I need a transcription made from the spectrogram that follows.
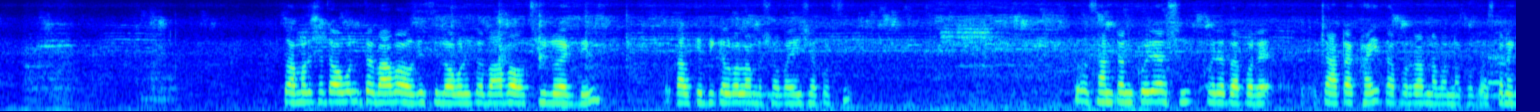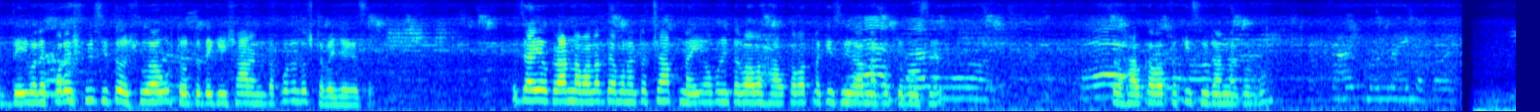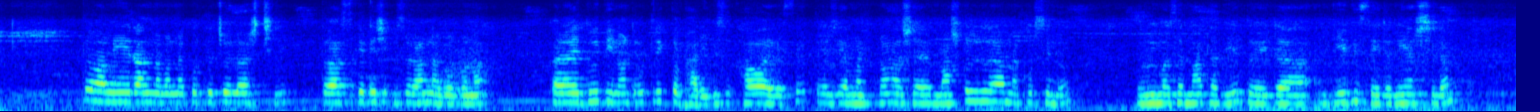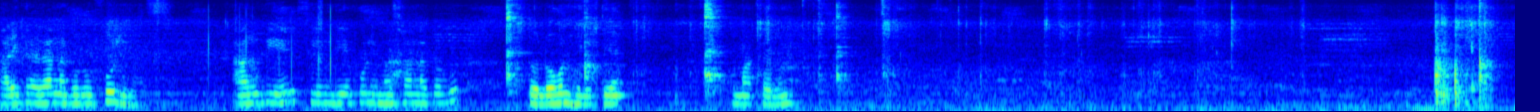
তো আমাদের সাথে অবনীতার বাবাও গেছিল। অবনীতার বাবাও ছিল একদিন। তো কালকে বিকালবেলা আমরা সবাই এসে করছি তো স্নান টান করে আসি, করে তারপরে চাটা খাই, তারপর রান্না বান্না করব। আজকে অনেক দেরি মানে পরে শুয়েছি তো, শুয়া উঠতে উঠতে দেখি সাড়ে নটা পনেরো দশটা বেজে গেছে। যাই হোক রান্না বান্নাতে এমন একটা চাপ নাই। অবনীতার বাবা হালকা পাতলা কিছুই রান্না করতে বলছে। তো হালকা পাতলা কিছুই রান্না করব। তো আমি রান্না বান্না করতে চলে আসছি। তো আজকে বেশি কিছু রান্না করব না, কারণ এই দুই দিন অনেক অতিরিক্ত ভারী কিছু খাওয়া হয়ে গেছে। তো এই যে আমার ননাসে মাসকলি রান্না করছিল রুই মাছের মাথা দিয়ে তো এটা দিয়ে দিচ্ছে এটা নিয়ে আসছিলাম। আর এখানে রান্না করব ফলি মাছ। আলু দিয়ে, সিম দিয়ে ফলি মাছ রান্না করব। তো লবণ হলুদ দিয়ে মাখাইলাম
